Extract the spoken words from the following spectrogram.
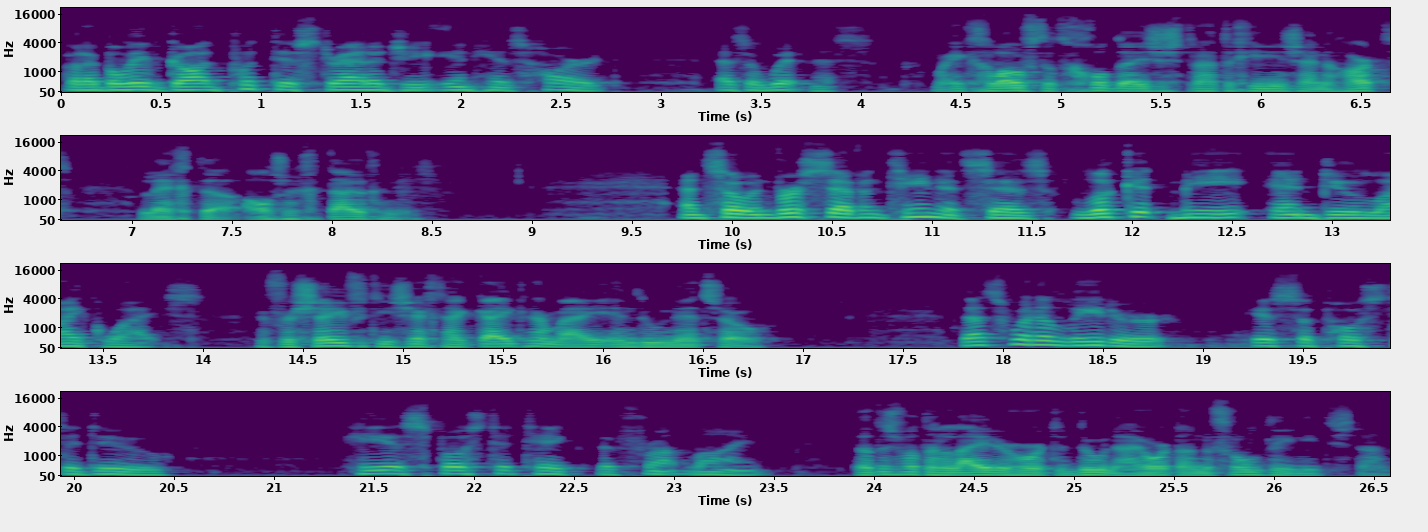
but i believe god put this strategy in his heart as a witness Maar ik geloof dat God deze strategie in zijn hart legde als een getuigenis. And so in verse 17 it says, Look at me and do likewise. In vers 17 zegt hij: Kijk naar mij en doe net zo. That's what a leader is supposed to do. He is supposed to take the front line. Dat is wat een leider hoort te doen. Hij hoort aan de frontlinie te staan.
